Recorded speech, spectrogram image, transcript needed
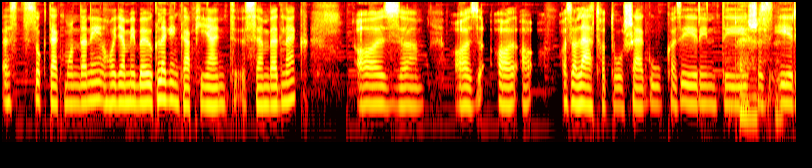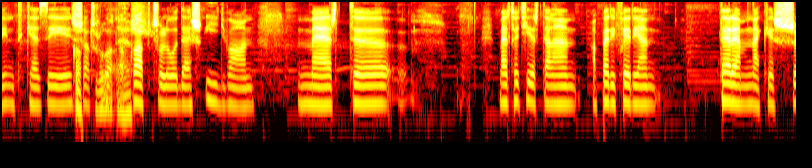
ezt szokták mondani, hogy amiben ők leginkább hiányt szenvednek, az, az a, a, az a láthatóságuk, az érintés, Persze. az érintkezés, kapcsolódás. A, a kapcsolódás, így van, mert mert hogy hirtelen a periférián teremnek, és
